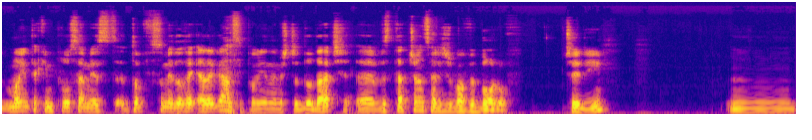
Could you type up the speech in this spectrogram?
Moim takim plusem jest, to w sumie do tej elegancji powinienem jeszcze dodać, e, wystarczająca liczba wyborów. Czyli mm,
